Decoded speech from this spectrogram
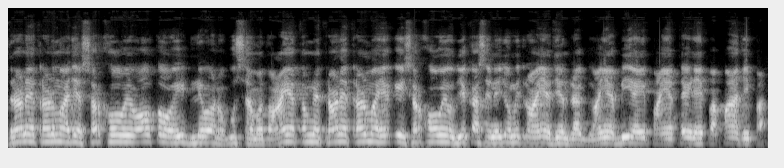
ત્રણે ત્રણમાં જે સરખો અવયવ આવતો હોય એ જ લેવાનો ગુસ્સામાં. તો અહીંયા તમને ત્રણે ત્રણમાં એક સરખો અવયવ દેખાશે નહીં. જો મિત્રો, અહીંયા ધ્યાન રાખજો. અહીંયા બે આપ્યા, અહીંયા ત્રણ આપ્યા, પાંચ આપ્યા.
